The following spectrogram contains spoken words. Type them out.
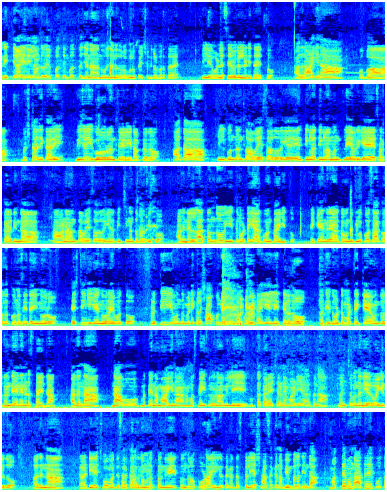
ನಿತ್ಯ ಏನಿಲ್ಲ ಅಂದ್ರೆ ಎಪ್ಪತ್ತೆಂಬತ್ತು ಜನ, ನೂರು ಜನದವರೆಗೂ ಪೇಷಂಟ್ಗಳು ಬರ್ತಾರೆ. ಇಲ್ಲಿ ಒಳ್ಳೆ ಸೇವೆಗಳು ನಡೀತಾ ಇತ್ತು. ಆದ್ರೆ ಆಗಿನ ಒಬ್ಬ ಭ್ರಷ್ಟಾಧಿಕಾರಿ ವಿಜಯ್ ಗುರೂರ್ ಅಂತ ಹೇಳಿ ಡಾಕ್ಟರ್, ಆತ ಇಲ್ಲಿ ಬಂದಂತ ವಯಸ್ಸಾದವರಿಗೆ ಏನ್ ತಿಂಗಳ ತಿಂಗಳ ಮಂತ್ಲಿ ಅವರಿಗೆ ಸರ್ಕಾರದಿಂದ ಹಣ ಅಂತ ವಯಸ್ಸಾದವರಿಗೆ ಪಿಂಚಿನ್ ಅಂತ ಬರ್ತಿತ್ತು. ಅದನ್ನೆಲ್ಲ ತಂದು ಈತನ ಹೊಟ್ಟೆಗೆ ಹಾಕುವಂತ ಆಗಿತ್ತು ಯಾಕೆಂದ್ರೆ ಆತ ಒಂದು ಗ್ಲೂಕೋಸ್ ಹಾಕೋದಕ್ಕೂ ಸಹಿತ ಇನ್ನೂರು ಟೆಸ್ಟಿಂಗಿಗೆ ನೂರೈವತ್ತು. ಪ್ರತಿ ಒಂದು ಮೆಡಿಕಲ್ ಶಾಪ್ ಅನ್ನು ಪ್ರೈವೇಟ್ ಆಗಿ ಇಲ್ಲಿ ತೆರೆದು ಅತಿ ದೊಡ್ಡ ಮಟ್ಟಕ್ಕೆ ಒಂದು ದಂಧೆಯನ್ನೇ ನಡೆಸ್ತಾ ಇದ್ದ. ಅದನ್ನ ನಾವು ಮತ್ತೆ ನಮ್ಮ ಆಗಿನ ನಮ್ಮ ಸ್ನೇಹಿತರು ನಾವಿಲ್ಲಿ ಗುಪ್ತ ಕಾರ್ಯಾಚರಣೆ ಮಾಡಿ ಆತನ ಲಂಚವನ್ನ ನೇರವಾಗಿ ಹಿಡಿದು ಅದನ್ನ ಒ ಮತ್ತೆ ಸರ್ಕಾರದ ಗಮನಕ್ಕೆ ತಂದ್ವಿ. ತಂದರೂ ಕೂಡ ಇಲ್ಲಿರ್ತಕ್ಕಂಥ ಸ್ಥಳೀಯ ಶಾಸಕನ ಬೆಂಬಲದಿಂದ ಮತ್ತೆ ಬಂದು ಆತನೇ ಕೂತ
